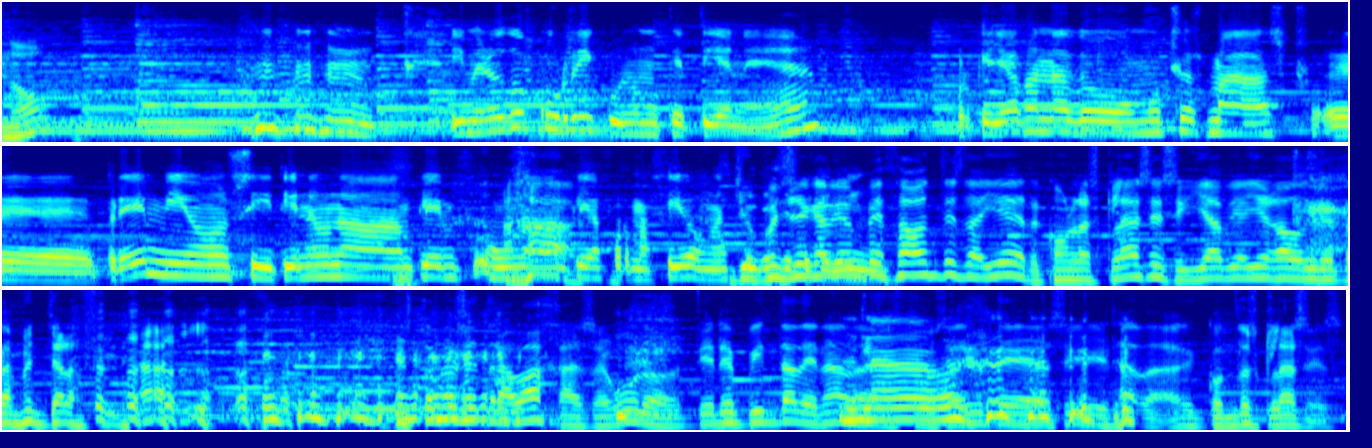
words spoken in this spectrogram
¿No? y menudo currículum que tiene, ¿eh? Porque ya ha ganado muchos más eh, premios y tiene una amplia, una amplia formación. Yo pensé que había empezado antes de ayer con las clases y ya había llegado directamente a la final. Esto no se trabaja, seguro. Tiene pinta de nada. No. Esto es así, nada, con dos clases.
